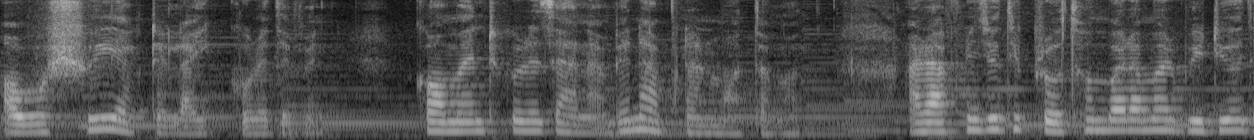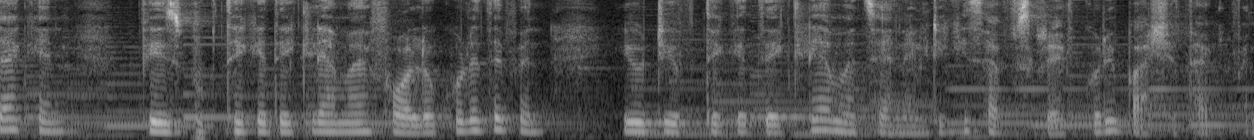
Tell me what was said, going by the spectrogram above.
অবশ্যই একটা লাইক করে দেবেন। কমেন্ট করে জানাবেন আপনার মতামত। আর আপনি যদি প্রথমবার আমার ভিডিও দেখেন ফেসবুক থেকে দেখলে আমায় ফলো করে দেবেন ইউটিউব থেকে দেখলে আমার চ্যানেলটিকে সাবস্ক্রাইব করে পাশে থাকবেন।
